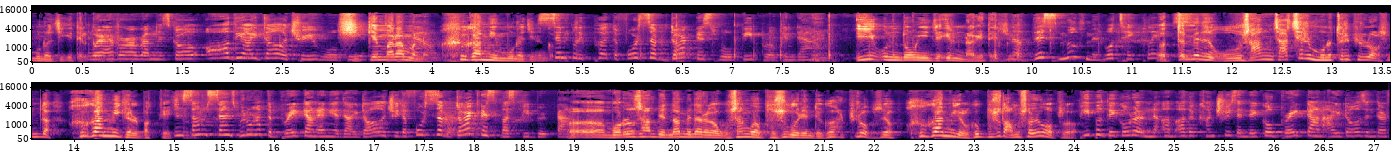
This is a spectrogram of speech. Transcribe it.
무너지게 될 거예요. Wherever our remnants go, all the idolatry will be 쉽게 말하면 down. 흑암이 무너지는 겁니다. 이 운동이 이제 일어나게 되죠. Now, this movement will take place. 어떤 면에서 우상 자체를 무너뜨릴 필요 없습니다. 흑암이 결박되죠. In some sense, we don't have to break down any of the idolatry. The forces of darkness must be bound. 어, 모르는 사람들이 남의 나라가 우상과 부수고 이랬는데 그거 할 필요 없어요. 흑암이 결, 그 부수도 아무 소용 없어. People, they go to um, other countries and they go break down idols in their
